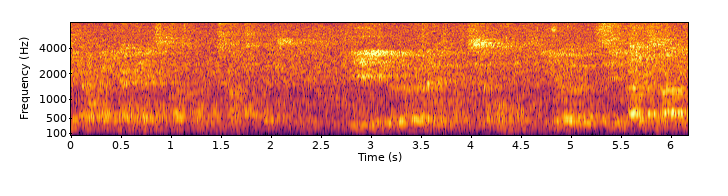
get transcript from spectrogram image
Et euh, les professeurs ont dit, euh, c'est pas grave.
